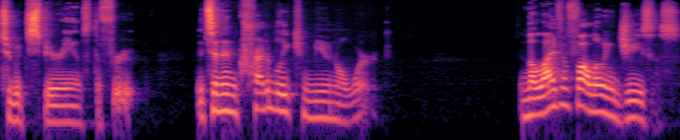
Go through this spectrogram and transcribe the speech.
to experience the fruit. It's an incredibly communal work. And the life of following Jesus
